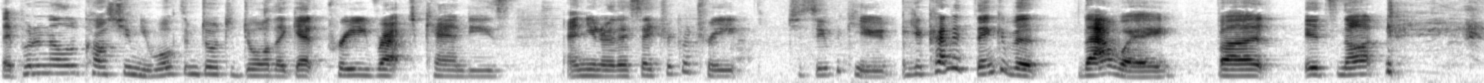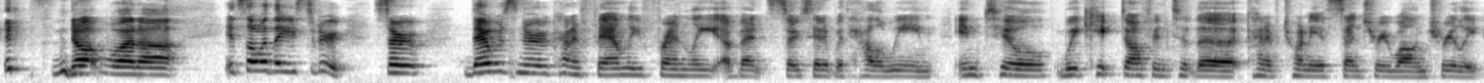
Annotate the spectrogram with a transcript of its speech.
they put in a little costume. You walk them door to door. They get pre-wrapped candies, and you know they say trick or treat, which is super cute. You kind of think of it that way, but it's not. it's not what uh. It's not what they used to do. So there was no kind of family friendly events associated with Halloween until we kicked off into the kind of 20th century well and truly.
